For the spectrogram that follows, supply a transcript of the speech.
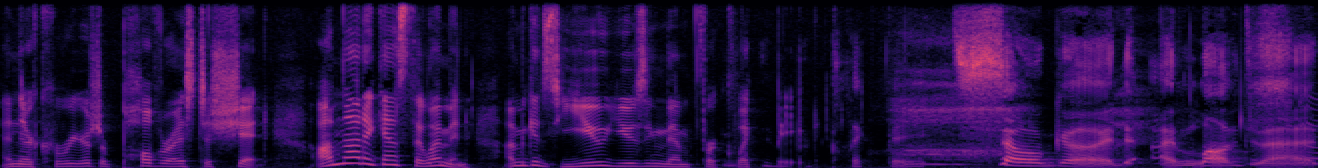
and their careers are pulverized to shit. I'm not against the women. I'm against you using them for clickbait." Clickbait. so good. I loved that.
